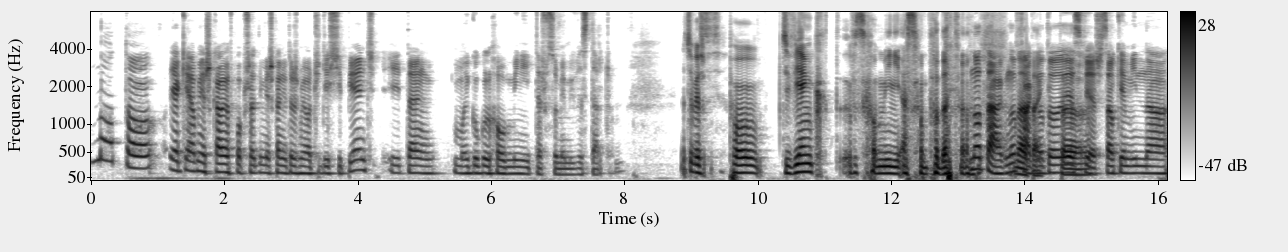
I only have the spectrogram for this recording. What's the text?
no to jak ja mieszkałem w poprzednim mieszkaniu, też miało 35 i ten mój Google Home Mini też w sumie mi wystarczył. Znaczy wiesz, po dźwięk z Home Mini, a są poda to... No tak, no, no fakt, tak, no to, to, jest wiesz, całkiem inna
